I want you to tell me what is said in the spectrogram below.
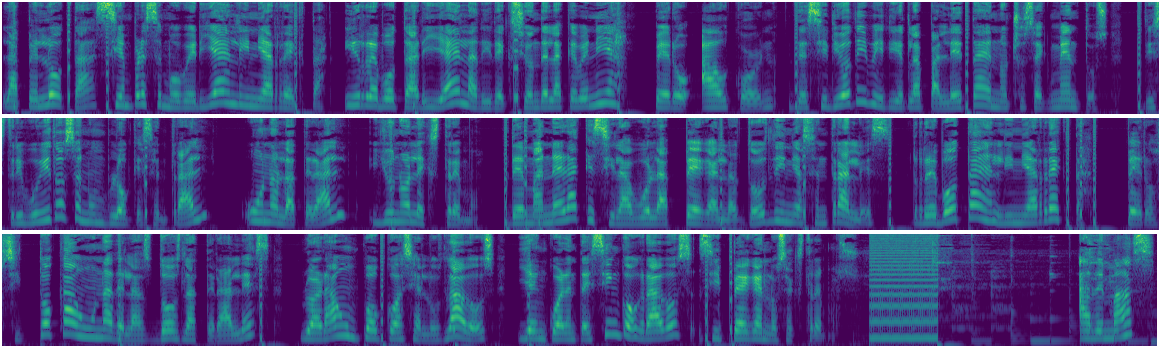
La pelota siempre se movería en línea recta y rebotaría en la dirección de la que venía, pero Alcorn decidió dividir la paleta en ocho segmentos, distribuidos en un bloque central, uno lateral y uno al extremo, de manera que si la bola pega en las dos líneas centrales, rebota en línea recta, pero si toca una de las dos laterales, lo hará un poco hacia los lados y en 45 grados si pega en los extremos. Además,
